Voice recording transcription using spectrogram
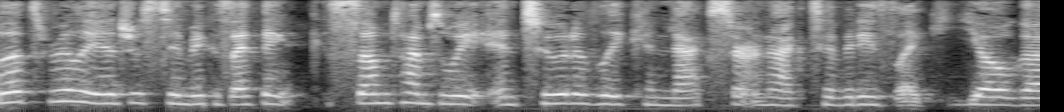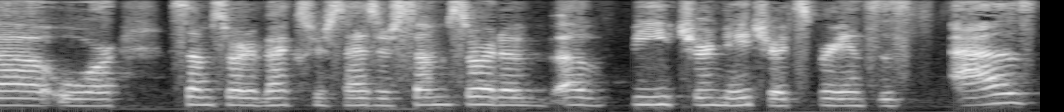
Well, that's really interesting because I think sometimes we intuitively connect certain activities like yoga or some sort of exercise or some sort of, of beach or nature experiences as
